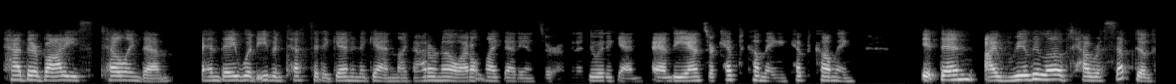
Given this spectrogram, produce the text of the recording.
had their bodies telling them and they would even test it again and again like i don't know i don't like that answer i'm going to do it again. And the answer kept coming and kept coming. It then i really loved how receptive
